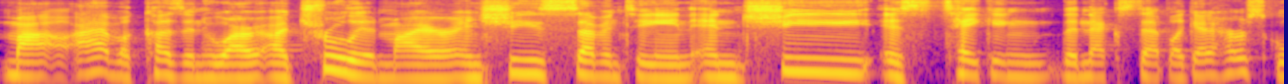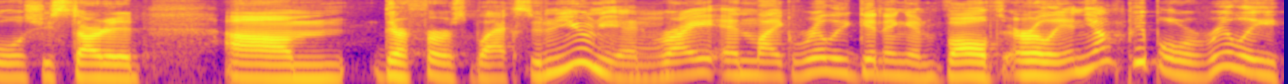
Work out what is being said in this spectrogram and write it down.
my i have a cousin who I, I truly admire and she's 17 and she is taking the next step. Like at her school she started um their first black student union right? And like really getting involved early. And young people were really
